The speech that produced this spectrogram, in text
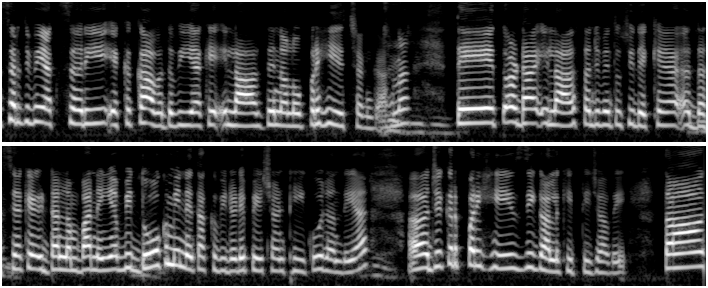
ਸਰ ਜਿਵੇਂ ਅਕਸਰ ਹੀ ਇੱਕ ਕਹਾਵਤ ਵੀ ਹੈ ਕਿ ਇਲਾਜ ਦੇ ਨਾਲੋਂ ਪਰਹੇਜ਼ ਚੰਗਾ ਹੈ ਨਾ ਤੇ ਤੁਹਾਡਾ ਇਲਾਜ ਤਾਂ ਜਿਵੇਂ ਤੁਸੀਂ ਦੇਖਿਆ ਦੱਸਿਆ ਕਿ ਐਡਾ ਲੰਬਾ ਨਹੀਂ ਹੈ ਵੀ 2 ਕੁ ਮਹੀਨੇ ਤੱਕ ਵੀ ਜਿਹੜੇ ਪੇਸ਼ੈਂਟ ਠੀਕ ਹੋ ਜਾਂਦੇ ਆ। ਜੇਕਰ ਪਰਹੇਜ਼ ਦੀ ਗੱਲ ਕੀਤੀ ਜਾਵੇ ਤਾਂ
